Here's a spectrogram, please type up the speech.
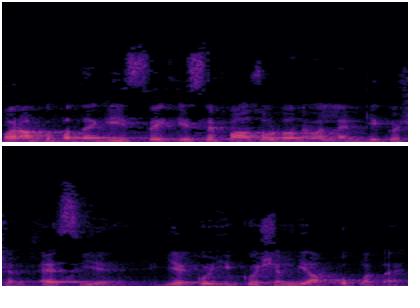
और आपको पता है कि इससे इससे पास आउट होने वाली लाइन की इक्वेशन ऐसी है। ये कोई इक्वेशन भी आपको पता है।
